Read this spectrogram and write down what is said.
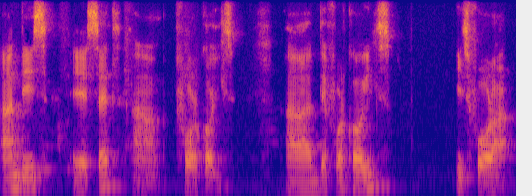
and this is set uh, for coils. Uh, the four coils is for a,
